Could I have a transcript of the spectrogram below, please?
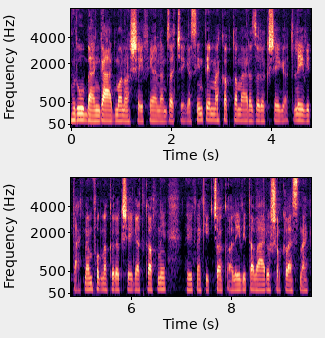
Rúben, Gád, Manassé fél nemzetsége szintén megkapta már az örökséget, léviták nem fognak örökséget kapni, ők nekik csak a lévita városok lesznek,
